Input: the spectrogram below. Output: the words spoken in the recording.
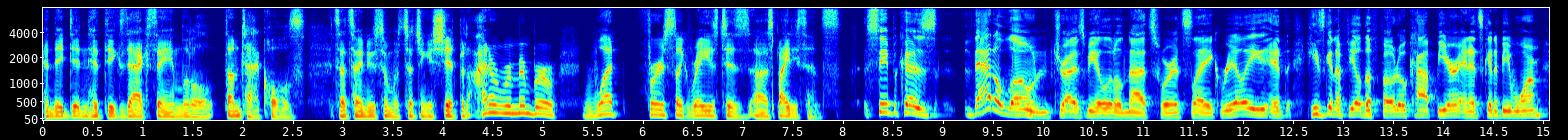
and they didn't hit the exact same little thumbtack holes. So that's how I knew someone was touching his shit. But I don't remember what first like raised his uh, spidey sense. See, because that alone drives me a little nuts. Where it's like, really, it, he's going to feel the photocopier and it's going to be warm.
